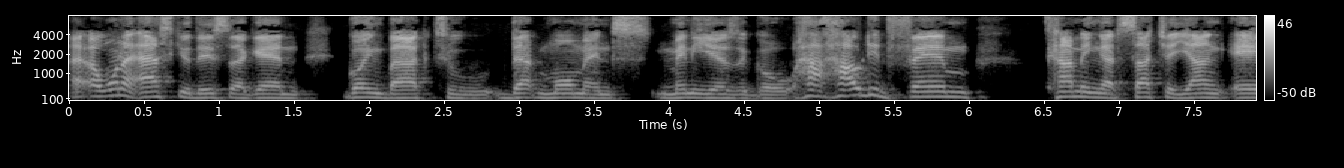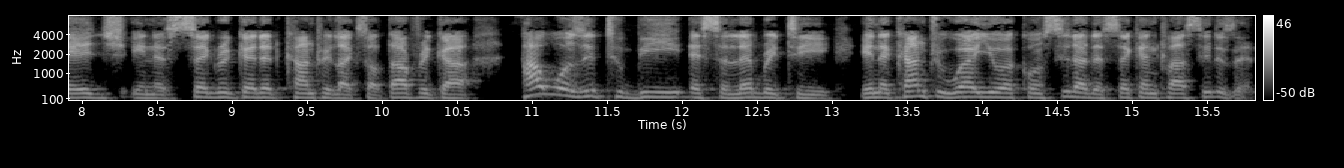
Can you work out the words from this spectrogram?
I, I want to ask you this again, going back to that moment many years ago. How, how did fame coming at such a young age in a segregated country like South Africa, how was it to be a celebrity in a country where you are considered a second class citizen?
